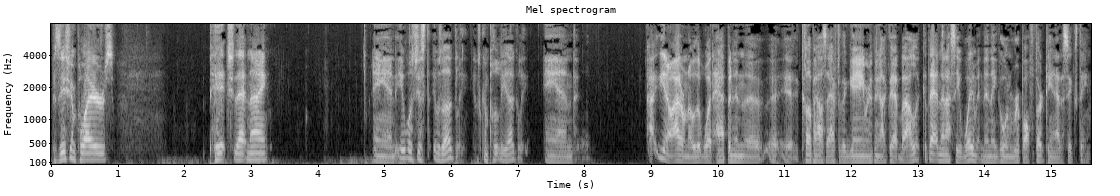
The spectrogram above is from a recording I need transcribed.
position players pitch that night, and it was just it was ugly. It was completely ugly. And you know, I don't know that what happened in the uh, clubhouse after the game or anything like that, but I look at that and then I see, wait a minute, and then they go and rip off 13 out of 16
